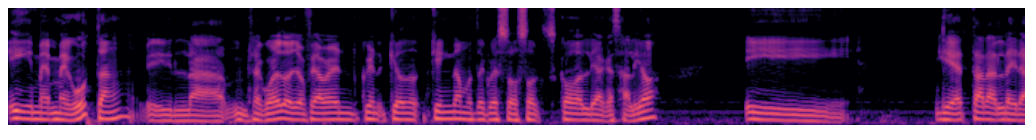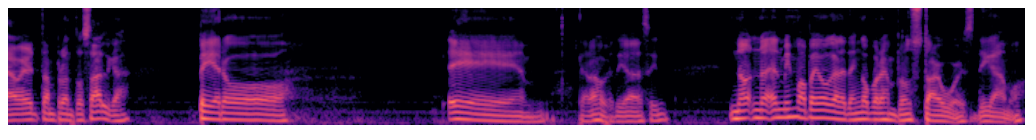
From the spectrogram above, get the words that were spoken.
y me, me gustan. Y la recuerdo, yo fui a ver Kingdom of the Crystal Skull el día que salió. Y, Y esta la, la iré a ver tan pronto salga. Pero. Eh, carajo, ¿qué te iba a decir? No, no es el mismo apego que le tengo, por ejemplo, a un Star Wars, digamos.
